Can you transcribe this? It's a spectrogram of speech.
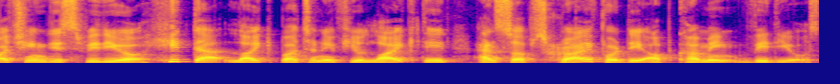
watching this video. Hit that like button if you liked it and subscribe for the upcoming videos.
